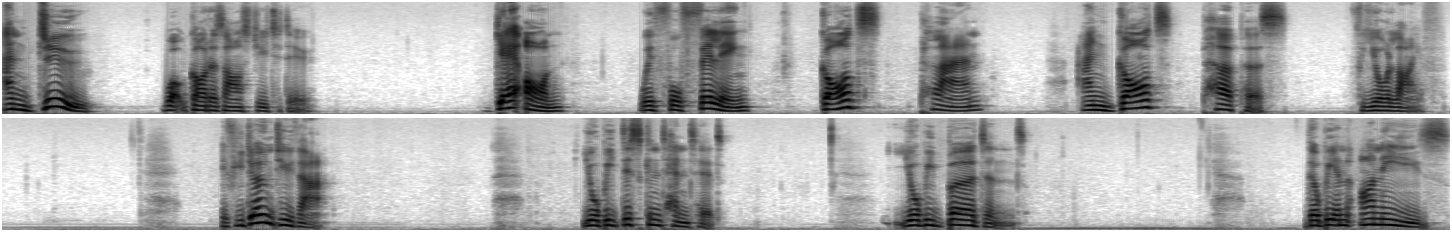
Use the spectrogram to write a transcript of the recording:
and do what God has asked you to do. Get on with fulfilling God's plan and God's purpose for your life. If you don't do that, you'll be discontented, you'll be burdened, there'll be an unease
